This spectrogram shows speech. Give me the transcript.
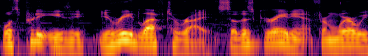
Well it's pretty easy. You read left to right. So this gradient from where we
